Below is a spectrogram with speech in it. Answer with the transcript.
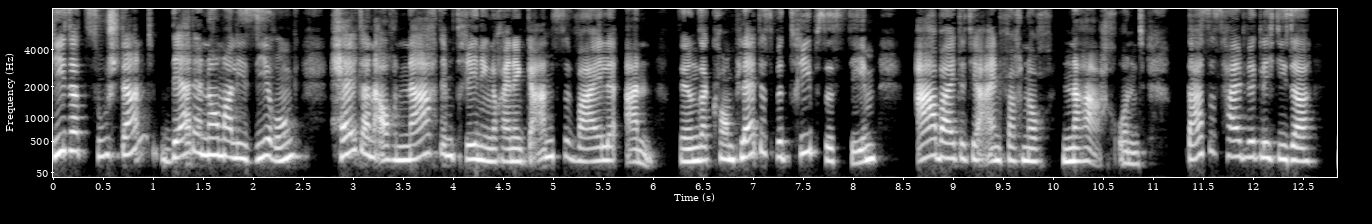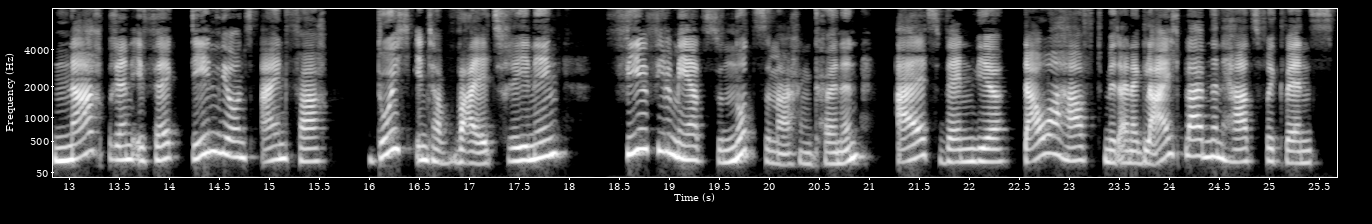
Dieser Zustand, der der Normalisierung, hält dann auch nach dem Training noch eine ganze Weile an. Denn unser komplettes Betriebssystem arbeitet ja einfach noch nach. Und das ist halt wirklich dieser Nachbrenneffekt, den wir uns einfach durch Intervalltraining viel, viel mehr zunutze machen können, als wenn wir dauerhaft mit einer gleichbleibenden Herzfrequenz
